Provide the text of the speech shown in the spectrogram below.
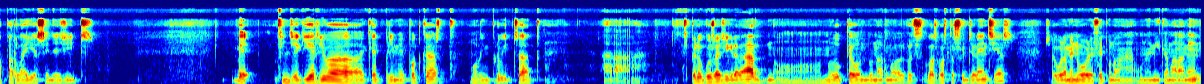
a parlar i a ser llegits. Bé, fins aquí arriba aquest primer podcast, molt improvisat. Uh, Espero que us hagi agradat, no, no dubteu en donar-me les, les vostres suggerències, segurament ho hauré fet una, una mica malament,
